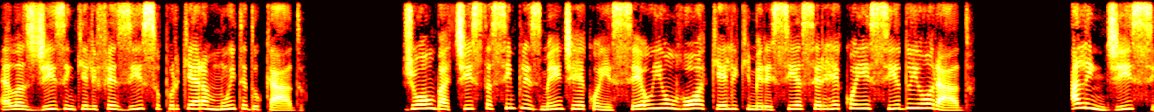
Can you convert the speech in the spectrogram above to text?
elas dizem que ele fez isso porque era muito educado. João Batista simplesmente reconheceu e honrou aquele que merecia ser reconhecido e orado. Além disso,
